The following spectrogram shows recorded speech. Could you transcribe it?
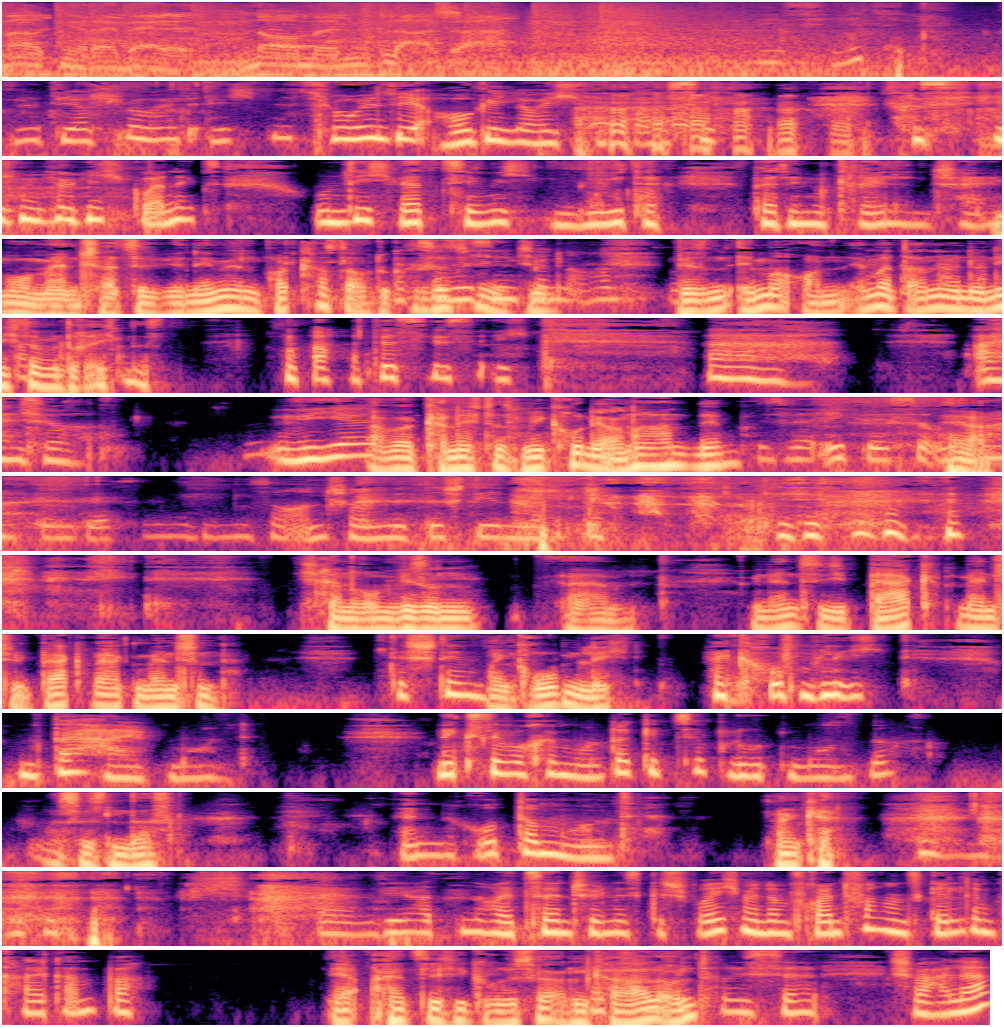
Markenrebell Norman Glaser. Wie sieht der schon halt echt nicht so in die Augen leuchten, dass ich, dass ich nämlich gar nichts. Und ich werde ziemlich müde bei dem grellen Schein. Moment, Schatze, wir nehmen einen Podcast auf. Du kriegst Also, das wir nicht sind mit. schon on. Wir sind immer on. Immer dann, wenn du nicht damit rechnest. Das ist echt. Ah, also, wir, Aber kann ich das Mikro in die andere Hand nehmen? das wäre eh besser. Und Ja. dann darfst du mir die nur so anschauen mit der ist- Ich renne rum wie so ein, ähm, wie nennt sie die Bergmenschen, Bergwerkmenschen, Das stimmt. mein groben Licht. Bei grobem Licht und bei Halbmond. Nächste Woche Montag gibt's ja Blutmond, ne? Was ist denn das? Ein roter Mond. Danke. Äh, wir hatten heute ein schönes Gespräch mit einem Freund von uns, gell, dem Karl Gamper. Ja, herzliche Grüße an Karl Herzliche und Grüße, Schwaler.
